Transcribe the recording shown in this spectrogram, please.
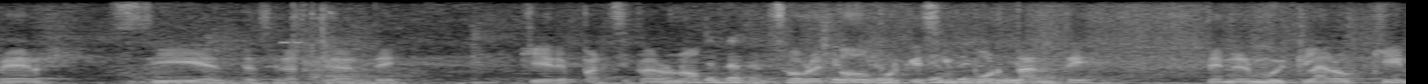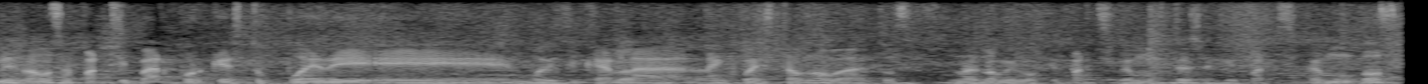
ver si el tercer aspirante quiere participar o no. Sobre todo porque es importante tener muy claro quiénes vamos a participar porque esto puede eh, modificar la, la, encuesta o no, ¿verdad? Entonces no es lo mismo que participemos tres a que participemos dos.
